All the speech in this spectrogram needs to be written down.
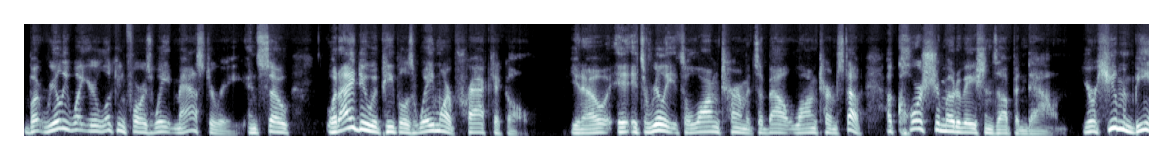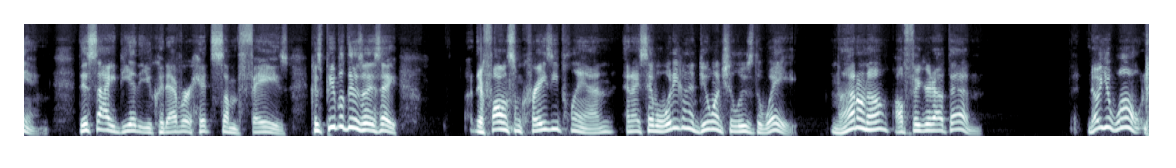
But really, what you're looking for is weight mastery. And so, what I do with people is way more practical. You know, it, it's really it's a long term. It's about long term stuff. Of course, your motivation's up and down. You're a human being. This idea that you could ever hit some phase, because people do is they say they're following some crazy plan, and I say, well, what are you going to do once you lose the weight? I don't know. I'll figure it out then. No, you won't,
